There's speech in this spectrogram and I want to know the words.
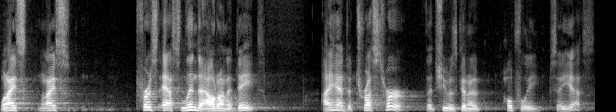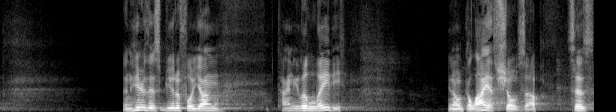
when I, when I first asked Linda out on a date, I had to trust her that she was going to hopefully say yes. And here, this beautiful, young, tiny little lady, you know, Goliath shows up, says,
